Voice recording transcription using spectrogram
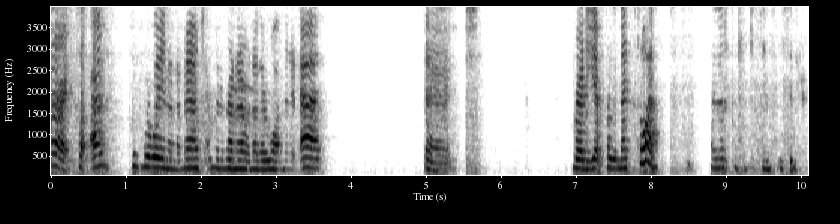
Alright, so I'm since we're waiting on a match, I'm gonna run out another one minute ad. And ready up for the next one. And this person just seems to be sitting here.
